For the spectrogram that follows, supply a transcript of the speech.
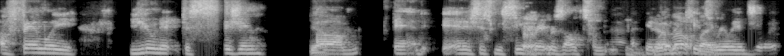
a family unit decision. Yeah. Um, and, and it's just we see great results from that. You know, the kids like, really enjoy it.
